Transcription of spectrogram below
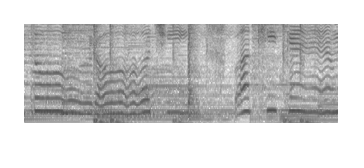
খাঁচার ভিতর আছি পাখি কেমনে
